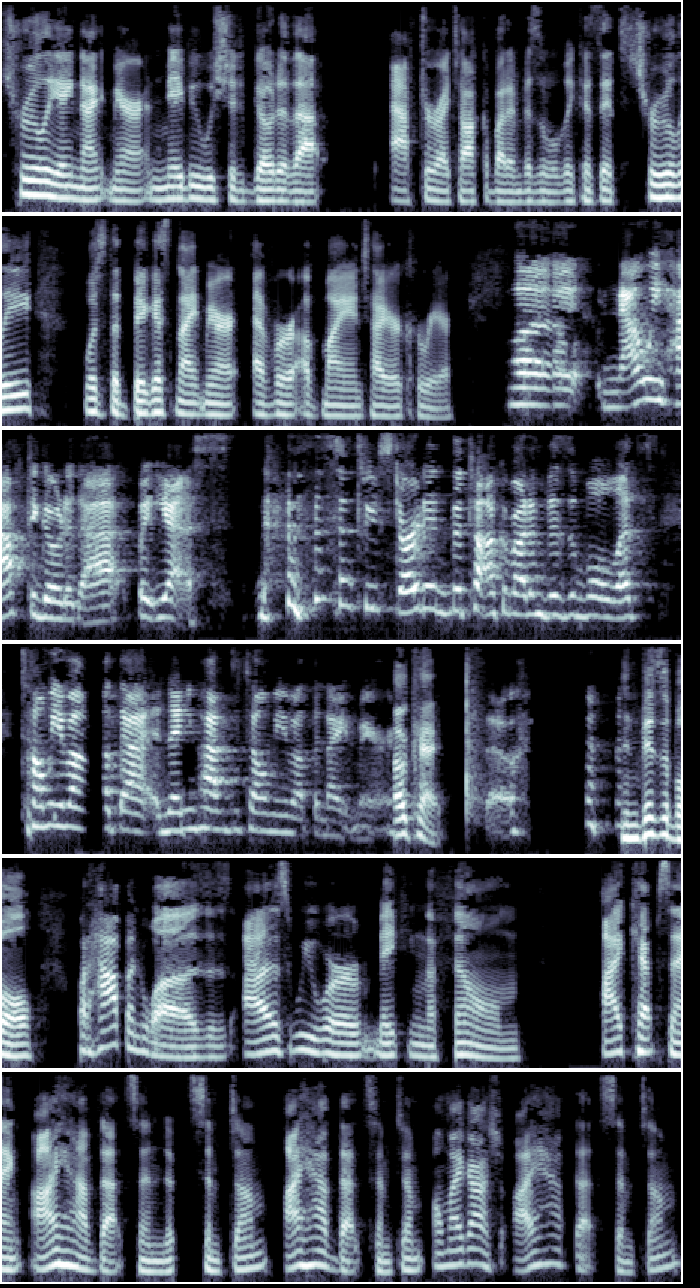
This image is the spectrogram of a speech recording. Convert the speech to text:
truly a nightmare. And maybe we should go to that after I talk about Invisible because it's truly was the biggest nightmare ever of my entire career. Uh, now we have to go to that. But yes, since we started the talk about Invisible, let's tell me about that. And then you have to tell me about the nightmare. Okay. So. Invisible, what happened was, is as we were making the film, I kept saying, I have that symptom. I have that symptom. Oh my gosh, I have that symptom.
